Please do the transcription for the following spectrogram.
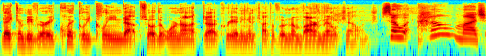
they can be very quickly cleaned up, so that we're not uh, creating any type of an environmental challenge. So how much?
